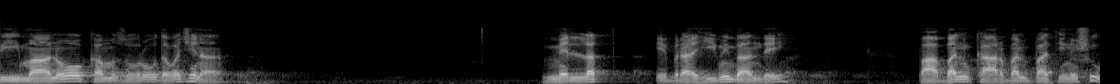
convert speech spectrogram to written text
بیمانو کمزورو د وجنه ملت ابراهیمی باندې پابن کاربن پاتې نشو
